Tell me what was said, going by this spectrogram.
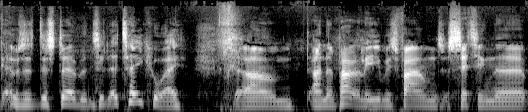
it was a disturbance in a takeaway, um, and apparently he was found sitting there.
